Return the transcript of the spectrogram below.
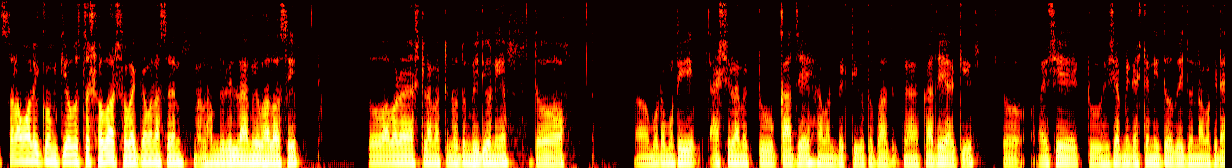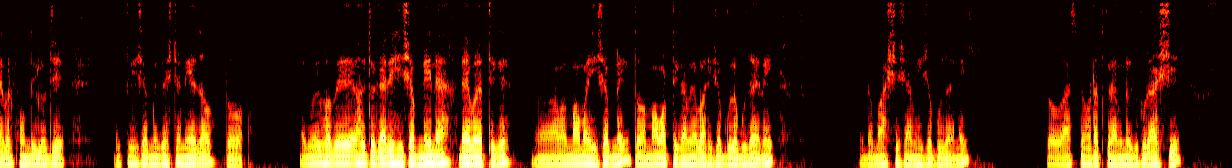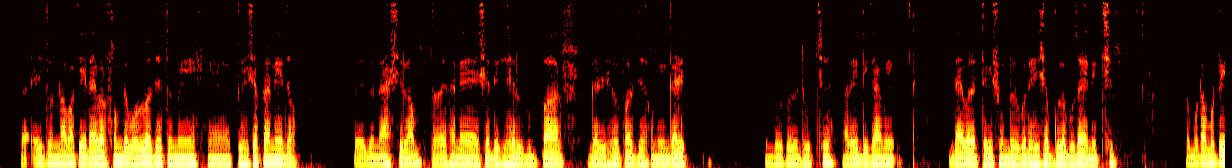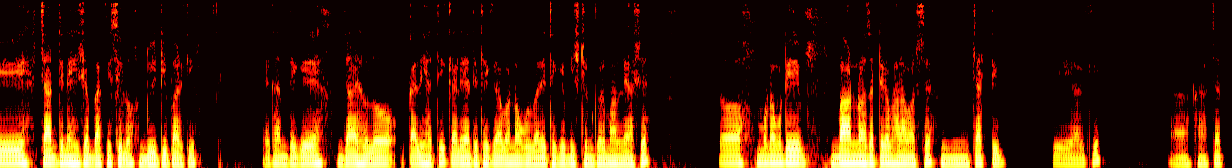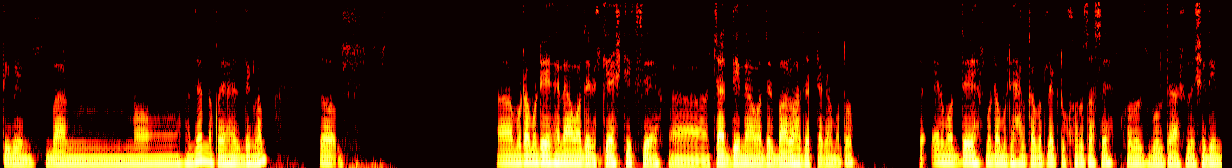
আসসালামু আলাইকুম, কি অবস্থা সবার? সবাই কেমন আছেন? আলহামদুলিল্লাহ, আমিও ভালো আছি। তো আবার আসলাম একটা নতুন ভিডিও নিয়ে। তো মোটামুটি আসছিলাম একটু কাজে, আমার ব্যক্তিগত কাজে আর কি। তো এসে একটু হিসাব নিকাশটা নিতে হবে, এই জন্য আমাকে ড্রাইভার ফোন দিল যে, একটু হিসাব নিকাশটা নিয়ে যাও। তো আমি ওইভাবে হয়তো গাড়ির হিসাব নেই না, ড্রাইভারের থেকে। আমার মামাই হিসাব নেই, তো মামার থেকে আমি আবার হিসাবগুলো বুঝাই নেই। ওটা মাস শেষে আমি হিসাব বুঝাই নেই। তো আজকে হঠাৎ করে আমি নজিপুরে আসছি। তা এই জন্য আমাকে ড্রাইভার ফোন দিয়ে বলল যে, তুমি একটু হিসাবটা নিয়ে যাও। তো এই জন্য আসছিলাম। তো এখানে এসে দেখি হেল্পার গাড়ির হেল্পার যে, উনি গাড়ি সুন্দর করে ধুচ্ছে। আর এইদিকে আমি ড্রাইভারের থেকে সুন্দর করে হিসাবগুলো বুঝাই নিচ্ছি। তো মোটামুটি চার দিনের হিসাব বাকি ছিল, দুইটি পার্কি। এখান থেকে যায় হলো কালিহাতি। কালিহাতি থেকে আবার নগরবাড়ি থেকে বিশ করে মাল নিয়ে আসে। তো মোটামুটি বাহান্ন হাজার টাকা ভাড়া মারছে চারটি আর কি। হ্যাঁ চারটি বাহান্ন হাজার না কয়েক হাজার দেখলাম। তো মোটামুটি এখানে আমাদের ক্যাশ টিকছে চার দিনে আমাদের বারো হাজার টাকার মতো। এর মধ্যে মোটামুটি হালকা পাতলা একটু খরচ আছে। খরচ বলতে আসলে সেদিন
